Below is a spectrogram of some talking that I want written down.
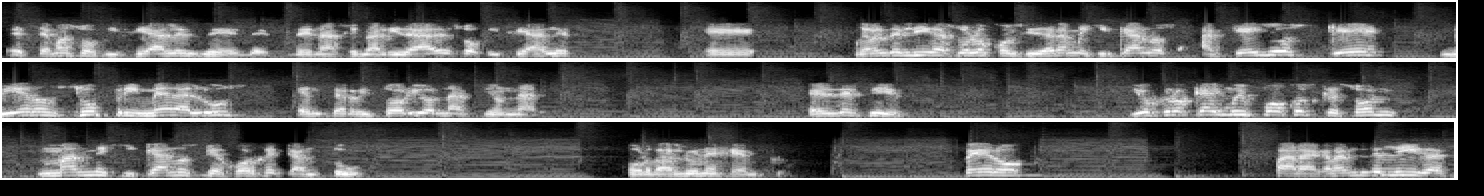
eh, temas oficiales, de, de, nacionalidades oficiales, Grandes Ligas solo considera mexicanos aquellos que vieron su primera luz en territorio nacional. Es decir, yo creo que hay muy pocos que son más mexicanos que Jorge Cantú, por darle un ejemplo. Pero para grandes ligas,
